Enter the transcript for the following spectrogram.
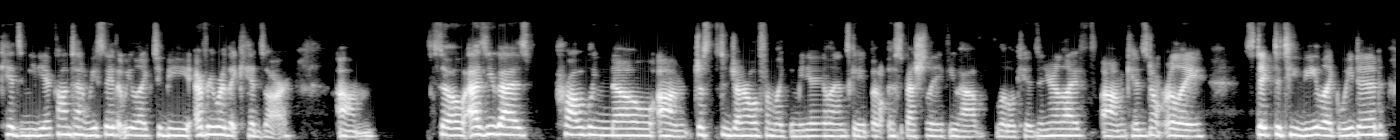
kids media content. We say that we like to be everywhere that kids are. Um, so as you guys probably know um, just in general from like the media landscape, but especially if you have little kids in your life, um, kids don't really stick to TV like we did.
